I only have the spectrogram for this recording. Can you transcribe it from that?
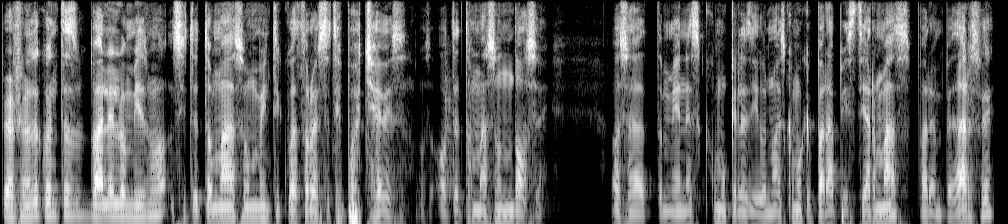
pero al final de cuentas vale lo mismo si te tomas un 24 de este tipo de cheves o, te tomas un 12. O sea, también es como que les digo, no es como que para pistear más, para empedarse,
